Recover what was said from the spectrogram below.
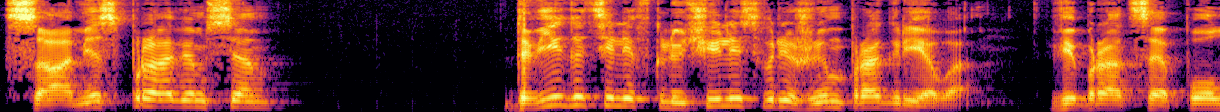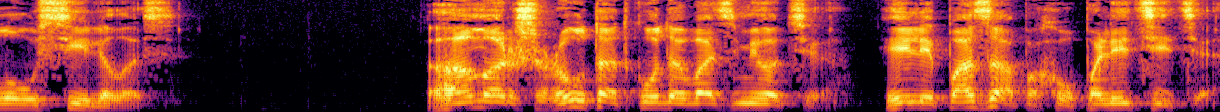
«Сами справимся», Двигатели включились в режим прогрева. Вибрация пола усилилась. «А маршрут откуда возьмете? Или по запаху полетите?»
